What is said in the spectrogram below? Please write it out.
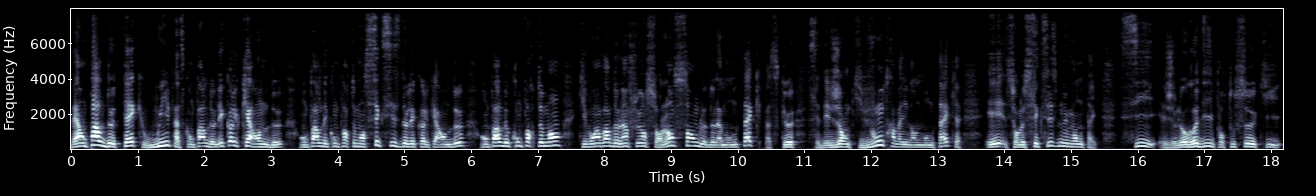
Ben, on parle de tech, oui, parce qu'on parle de l'école 42. On parle des comportements sexistes de l'école 42. On parle de comportements qui vont avoir de l'influence sur l'ensemble de la monde tech, parce que c'est des gens qui vont travailler dans le monde tech et sur le sexisme du monde tech. Si, je le redis pour tous ceux qui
